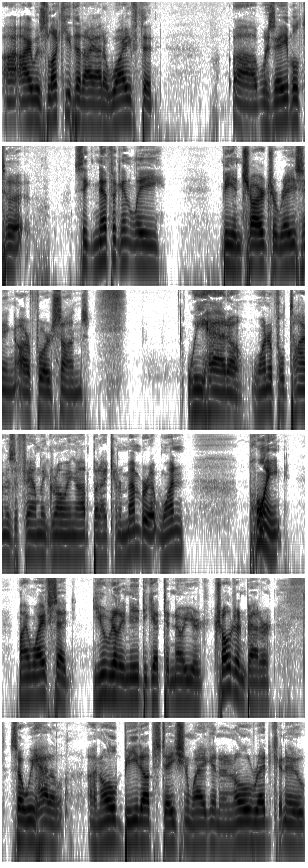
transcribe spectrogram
I, I, was lucky that I had a wife that uh, was able to significantly be in charge of raising our four sons. We had a wonderful time as a family growing up, but I can remember at one point, my wife said, You really need to get to know your children better. So we had a, an old beat up station wagon and an old red canoe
